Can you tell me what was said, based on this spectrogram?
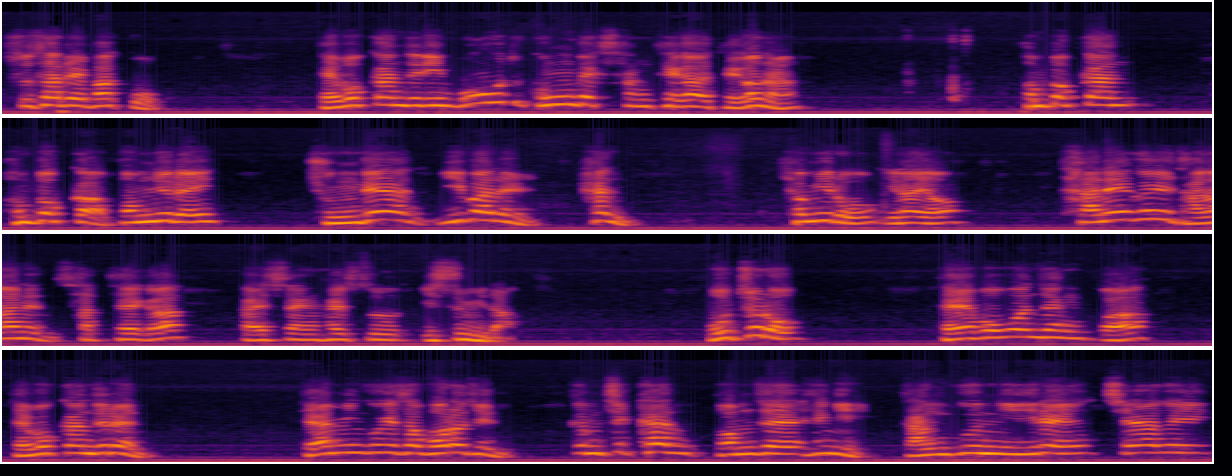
수사를 받고 대법관들이 모두 공백 상태가 되거나 헌법관 헌법과 법률의 중대한 위반을 한 혐의로 인하여 탄핵을 당하는 사태가 발생할 수 있습니다. 모쪼록 대법원장과 대법관들은 대한민국에서 벌어진 끔찍한 범죄 행위, 당군 일의 최악의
